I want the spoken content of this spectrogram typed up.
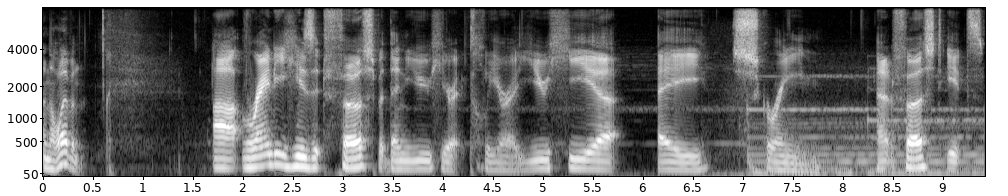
An 11. Uh, Randy hears it first, but then you hear it clearer. You hear a scream. And at first, it's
